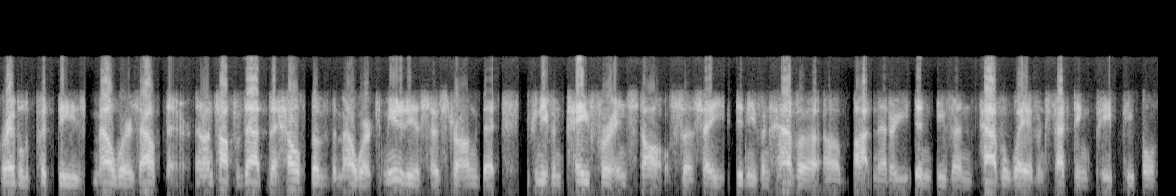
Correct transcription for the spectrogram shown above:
we're able to put these malwares out there. And on top of that, the health of the malware community is so strong that you can even pay for installs. So say you didn't even have a, a botnet or you didn't even have a way of infecting pe people,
